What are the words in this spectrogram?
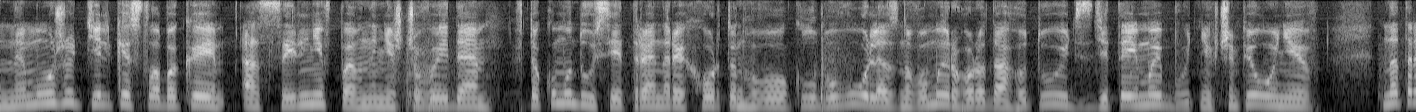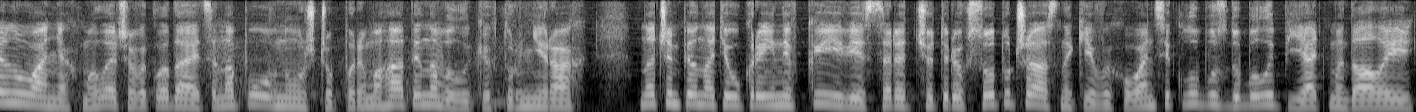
Не можуть тільки слабаки, а сильні впевнені, що вийде. В такому дусі тренери хортингового клубу Воля з Новомиргорода готують з дітей майбутніх чемпіонів. На тренуваннях малеча викладається на повну, щоб перемагати на великих турнірах. На чемпіонаті України в Києві серед 400 учасників вихованці клубу здобули 5 медалей.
